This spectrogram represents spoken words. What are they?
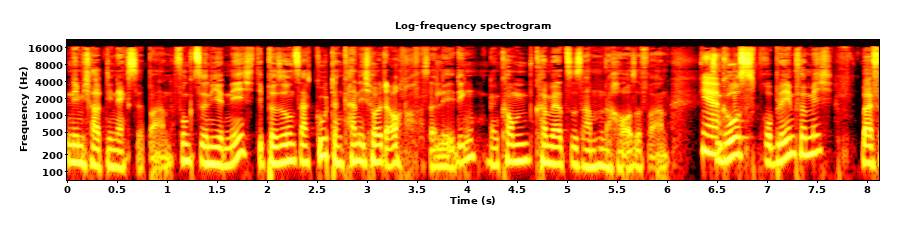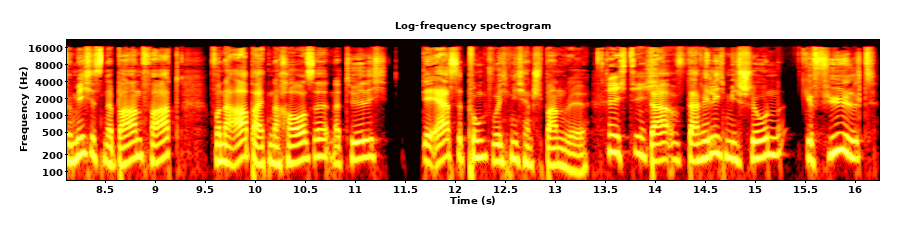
nehme ich halt die nächste Bahn. Funktioniert nicht. Die Person sagt, gut, dann kann ich heute auch noch was erledigen. Dann kommen, können wir zusammen nach Hause fahren. Das Ja. ist ein großes Problem für mich, weil für mich ist eine Bahnfahrt von der Arbeit nach Hause natürlich der erste Punkt, wo ich mich entspannen will. Richtig. Da, da will ich mich schon gefühlt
